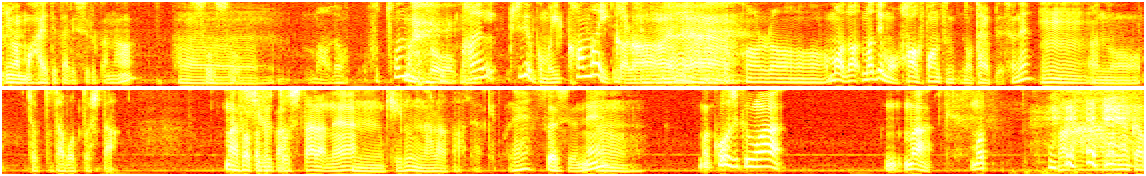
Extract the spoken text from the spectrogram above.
今も履いてたりするかな。うん。そうそう。まあほとんど海水浴も行かないからね。ね。だからまあだまあでもハーフパンツのタイプですよね、うん。あのちょっとダボっとした、まあそうか着るとしたらうねん、着るんならばだけどね。そうですよね、うん。まあ浩司君はんまあも まあなんか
